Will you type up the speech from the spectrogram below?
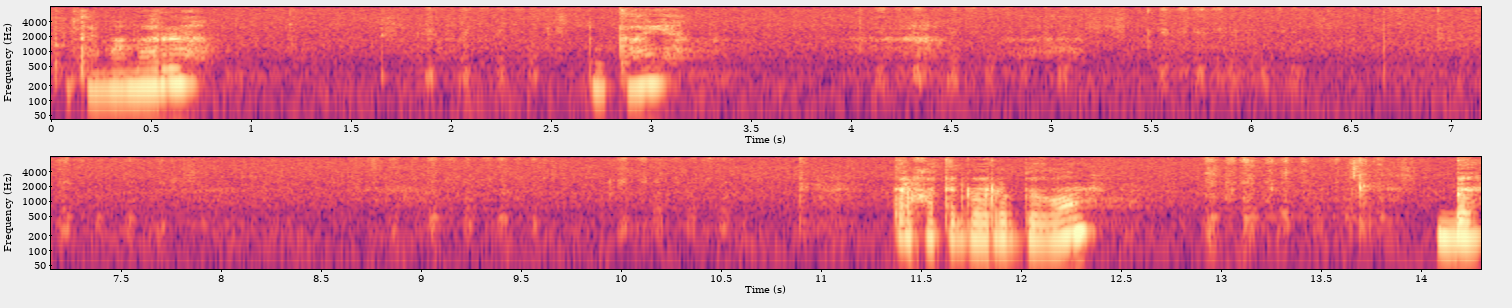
Tutaj mamy R. Tutaj. Trochę tego R było. B.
